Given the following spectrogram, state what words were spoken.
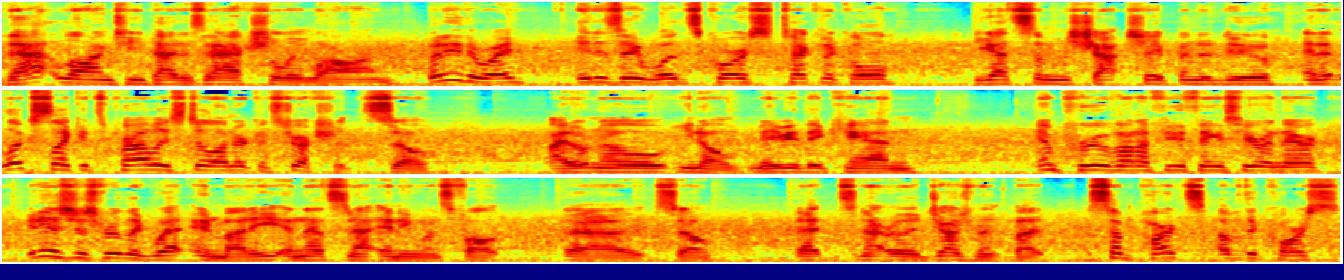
that long tee pad is actually long. But either way, it is a woods course, technical. You got some shot shaping to do, and it looks like it's probably still under construction. So I don't know, you know, maybe they can improve on a few things here and there. It is just really wet and muddy, and that's not anyone's fault. Uh, so that's not really a judgment, but some parts of the course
